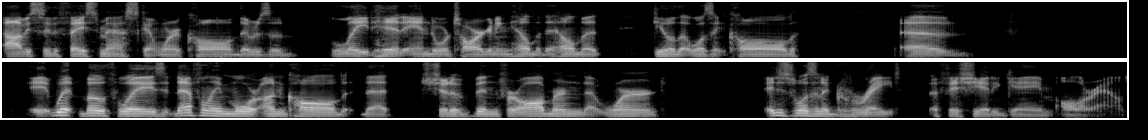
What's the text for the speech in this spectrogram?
Obviously, the face masks weren't called. There was a late hit and or targeting helmet to helmet deal that wasn't called. Uh, it went both ways. It definitely more uncalled that should have been for Auburn that weren't it just wasn't a great officiated game all around.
